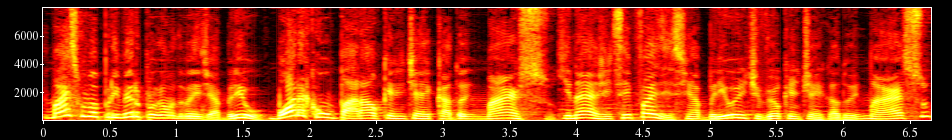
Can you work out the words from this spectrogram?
Mas como é o primeiro programa do mês de abril, bora comparar o que a gente arrecadou em março, que né, a gente sempre faz isso. Em abril a gente vê o que a gente arrecadou em março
